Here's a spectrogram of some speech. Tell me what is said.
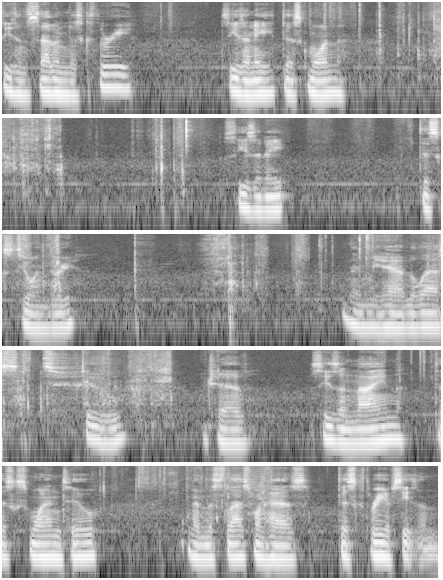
Season 7, Disc 3, Season 8, Disc 1, Season 8, Discs 2 and 3. And then we have the last two, which have Season 9, Discs 1 and 2, and then this last one has Disc 3 of Season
